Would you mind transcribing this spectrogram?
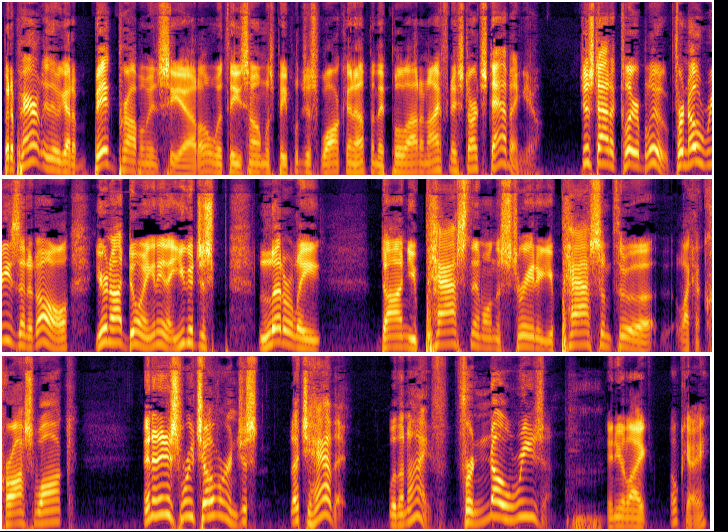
But apparently they've got a big problem in Seattle with these homeless people just walking up and they pull out a knife and they start stabbing you. Just out of clear blue. For no reason at all. You're not doing anything. You could just literally, Don, you pass them on the street or you pass them through a like a crosswalk and then they just reach over and just let you have it with a knife for no reason. And you're like, okay,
